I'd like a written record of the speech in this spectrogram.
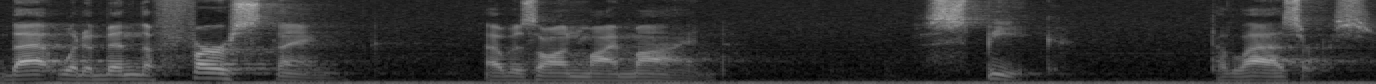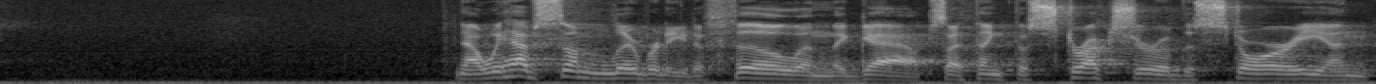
that would have been the first thing that was on my mind. Speak to Lazarus. Now, we have some liberty to fill in the gaps. I think the structure of the story and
